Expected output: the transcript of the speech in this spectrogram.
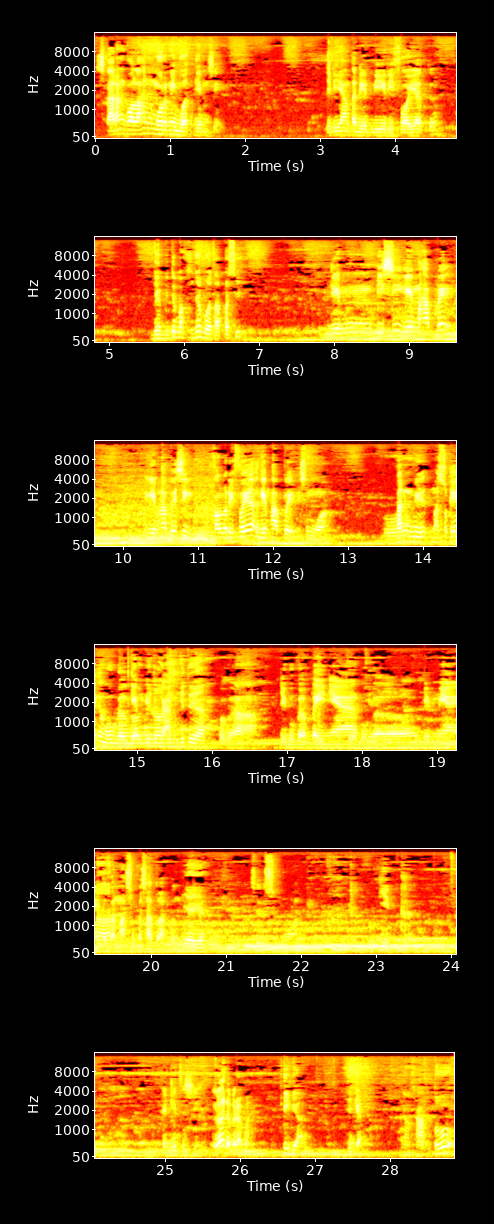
sekarang kewalahan murni buat game sih jadi yang tadi di Rivoya tuh game itu maksudnya buat apa sih game PC game HP game HP sih kalau Rivoya game HP semua Oh. kan masuknya ke Google Game login gitu kan login gitu ya Google, ah, di Google Play-nya, Google Game-nya itu Ah. kan masuk ke satu akun. iya ya Itu semua. Gitu. Kayak gitu sih. Lu ada berapa? tiga Tiga. yang satu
